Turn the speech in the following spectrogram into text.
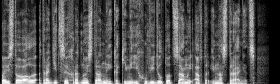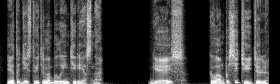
повествовала о традициях родной страны, какими их увидел тот самый автор-иностранец. И это действительно было интересно. «Гейс, к вам посетитель»,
